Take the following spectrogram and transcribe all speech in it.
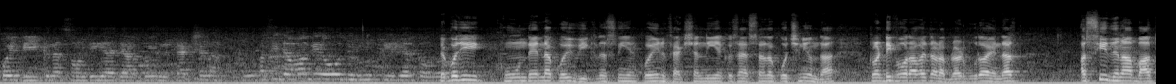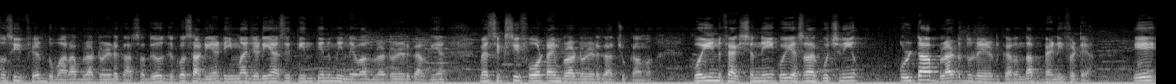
ਕੋਈ ਵੀਕਨੈਸ ਹੁੰਦੀ ਹੈ ਜਾਂ ਕੋਈ ਇਨਫੈਕਸ਼ਨ ਅਸੀਂ ਚਾਹਾਂਗੇ ਉਹ ਜ਼ਰੂਰ ਕਲੀਅਰ ਕਰੋ। ਦੇਖੋ ਜੀ, ਖੂਨ ਦੇਣ ਨਾਲ ਕੋਈ ਵੀਕਨੈਸ ਨਹੀਂ ਹੈ, ਕੋਈ ਇਨਫੈਕਸ਼ਨ ਨਹੀਂ ਹੈ ਕੁਛ ਇਸ ਤਰ੍ਹਾਂ ਦਾ ਕੁਝ ਨਹੀਂ ਹੁੰਦਾ। 24 ਆਵਰ ਤੁਹਾਡਾ ਬਲੱਡ ਪੂਰਾ ਹੋ ਜਾਂਦਾ। 80 ਦਿਨਾਂ ਬਾਅਦ ਤੁਸੀਂ ਫਿਰ ਦੁਬਾਰਾ ਬਲੱਡ ਡੋਨੇਟ ਕਰ ਸਕਦੇ ਹੋ। ਦੇਖੋ, ਸਾਡੀਆਂ ਟੀਮਾਂ ਜਿਹੜੀਆਂ, ਅਸੀਂ 3-3 ਮਹੀਨੇ ਬਾਅਦ ਬਲੱਡ ਡੋਨੇਟ ਕਰਦੀਆਂ। ਮੈਂ 64 ਟਾਈਮ ਬਲੱਡ ਡੋਨੇਟ ਕਰ ਚੁੱਕਾ ਹਾਂ ਕੋਈ ਇਨਫੈਕਸ਼ਨ ਨਹੀਂ, ਕੋਈ ਐਸਾ ਕੁਝ ਨਹੀਂ। ਉਲਟਾ ਬਲੱਡ ਡੋਨੇਟ ਕਰਨ ਦਾ ਬੈਨੀਫਿਟ ਆ। ਇਹ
